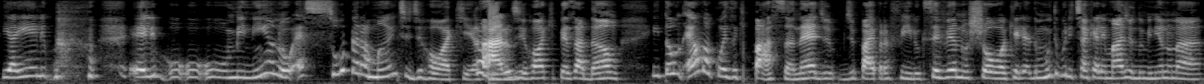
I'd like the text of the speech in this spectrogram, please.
E aí ele, ele o, o, o menino é super amante de rock, assim, Claro. de rock pesadão. Então é uma coisa que passa, né, de, de pai pra filho, que você vê no show, aquele muito bonitinha aquela imagem do menino na,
